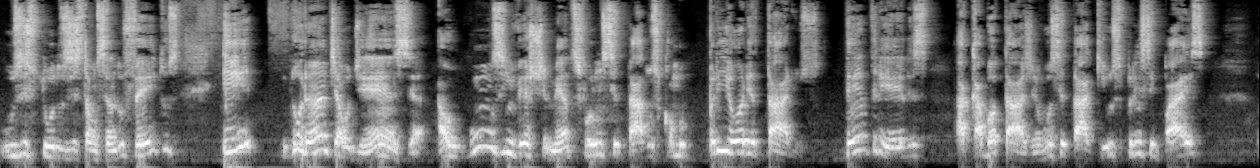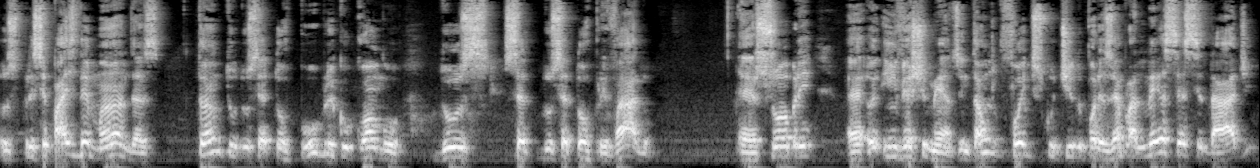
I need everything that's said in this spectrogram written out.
os estudos estão sendo feitos e, durante a audiência, alguns investimentos foram citados como prioritários, dentre eles a cabotagem. Eu vou citar aqui os principais, os principais demandas tanto do setor público como dos, do setor privado, é, sobre é, investimentos. Então, foi discutido, por exemplo, a necessidade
